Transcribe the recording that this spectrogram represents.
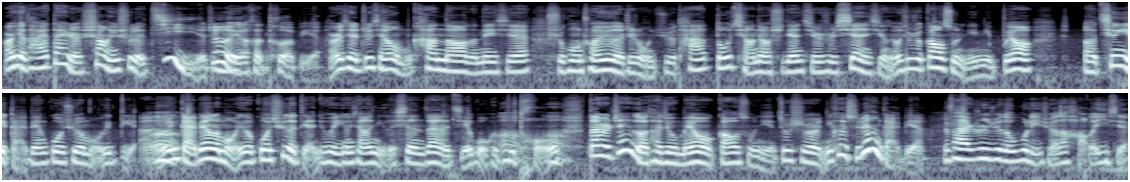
而且他还带着上一世的记忆，这个也很特别。而且之前我们看到的那些时空穿越的这种剧，它都强调时间其实是线性的，尤其是告诉你你不要。呃，轻易改变过去的某一点，因为你改变了某一个过去的点，就会影响你的现在的结果会不同。但是这个他就没有告诉你，就是你可以随便改变。就发现日剧的物理学的好了一些。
